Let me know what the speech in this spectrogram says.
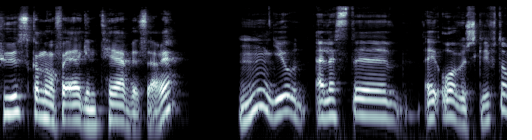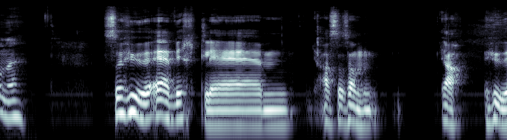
hun skal nå få egen TV-serie. Mm, jo, jeg leste ei overskrift om det. Så hun er virkelig Altså sånn Ja, hun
